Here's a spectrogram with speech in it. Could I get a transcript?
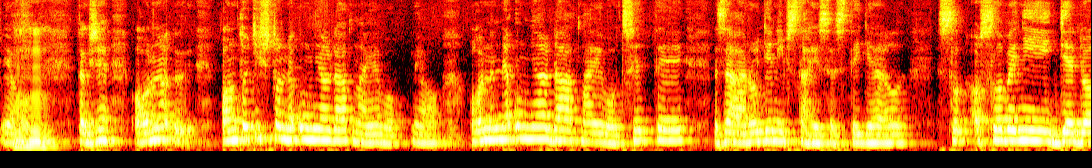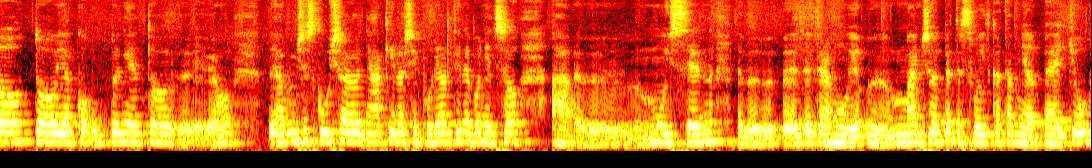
Jo. Mm-hmm. Takže on, on totiž to neuměl dát najevo. Jo. On neuměl dát najevo city, za rodinný vztahy se styděl, sl- oslovení dědo, to jako úplně to, jo. Já vím, že zkoušel nějaké naše furianty nebo něco a e, můj syn, e, teda můj e, manžel Petr Svojitka tam měl Péťu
